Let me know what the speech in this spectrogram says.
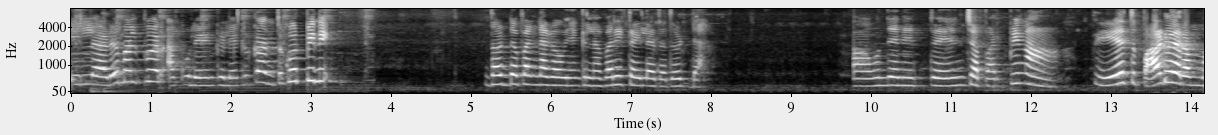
ಇಲ್ಲಾಡ್ ಮಲ್ಪುರ್. ಅಕುಲೆ ಎಂಕುಲೆಗ್ ಕಂತ ಕೊರ್ಪಿನಿ ದೊಡ್ಡ ಪಣ್ಣಗವು ಎಂಕಲ್ನ ಬರಿತ ಇಲ್ಲದ ದೊಡ್ಡ ಮುಂದೇನಿಟ್ಟು ಎಂಚ ಪರ್ಪಿನ ಏತ್ ಪಾಡುವೆರಮ್ಮ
